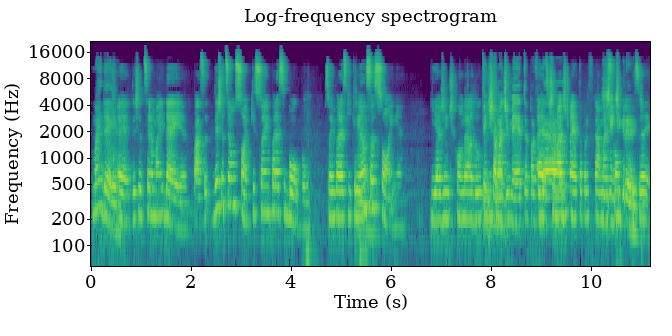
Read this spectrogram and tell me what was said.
Uma ideia. É, deixa de ser uma ideia. Passa, deixa de ser um sonho, porque sonho parece bobo. Sonho parece que criança sonha. E a gente, quando é adulto. Tem que gente chamar vai- de meta pra É, virar. tem que chamar de meta pra ficar de mais gente com- grande. Aí.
